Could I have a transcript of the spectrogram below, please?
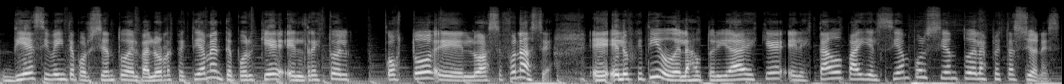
10 y 20% del valor respectivamente, porque el resto del costo eh, lo hace FONASE. Eh, el objetivo de las autoridades es que el Estado pague el 100% de las prestaciones,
